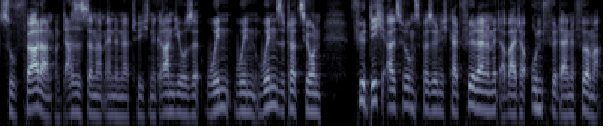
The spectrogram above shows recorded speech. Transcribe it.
zu fördern. Und das ist dann am Ende natürlich eine grandiose Win-Win-Win-Situation für dich als Führungspersönlichkeit, für deine Mitarbeiter und für deine Firma.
